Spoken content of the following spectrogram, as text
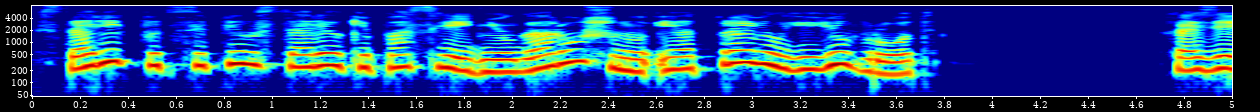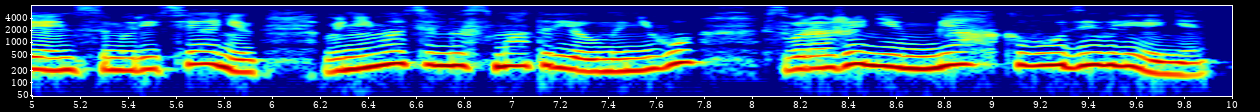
старик подцепил с тарелки последнюю горошину и отправил ее в рот. Хозяин-самаритянин внимательно смотрел на него с выражением мягкого удивления —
